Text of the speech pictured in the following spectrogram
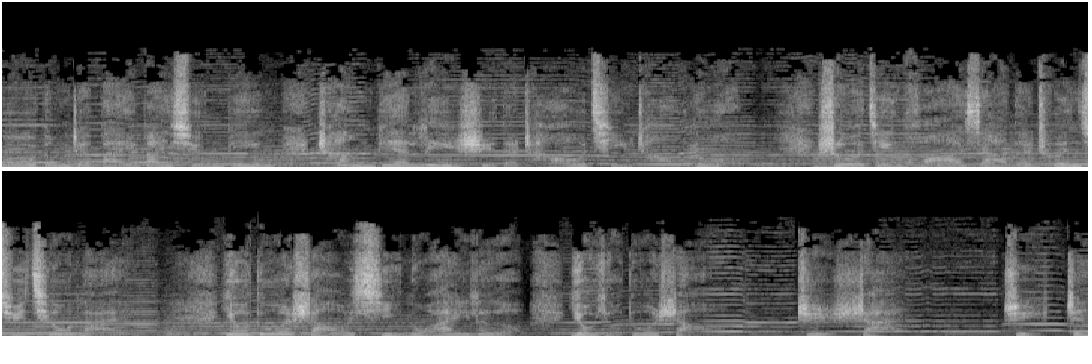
舞动着百万雄兵，唱遍历史的潮起潮落，说尽华夏的春去秋来。有多少喜怒哀乐，又有多少至善至真？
